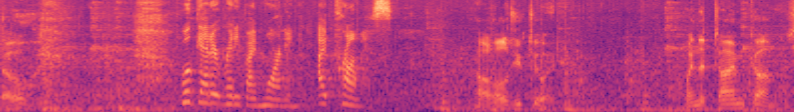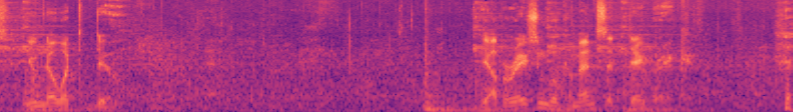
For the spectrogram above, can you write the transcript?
So, we'll get it ready by morning. I promise. I'll hold you to it. When the time comes, you know what to do. The operation will commence at daybreak.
